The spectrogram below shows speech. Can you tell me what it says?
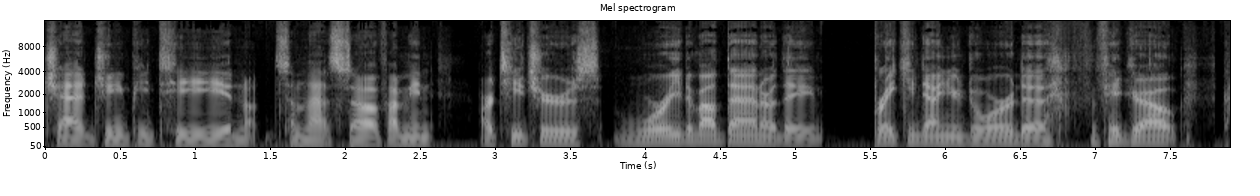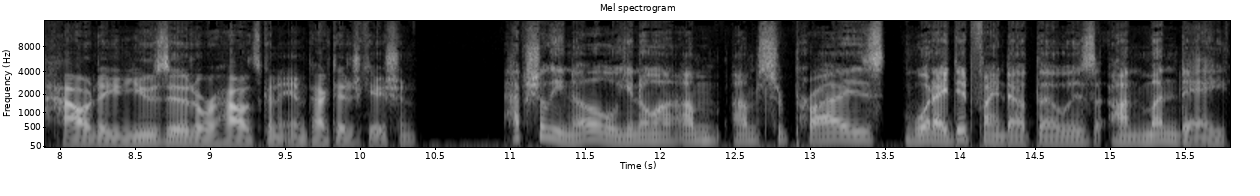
chat GPT and some of that stuff, I mean, are teachers worried about that? Are they breaking down your door to figure out how to use it or how it's going to impact education? Actually, no. You know, I'm I'm surprised. What I did find out though is on Monday,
